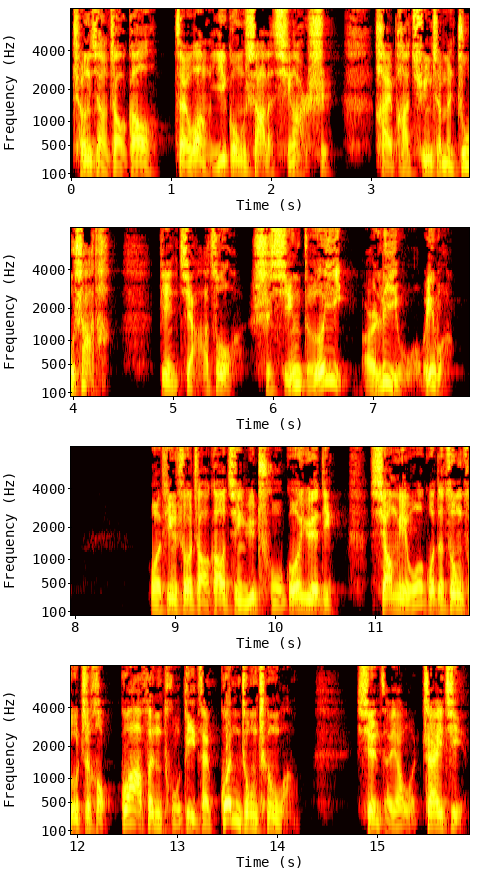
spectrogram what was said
丞相赵高在望夷宫杀了秦二世，害怕群臣们诛杀他，便假作是行得意而立我为王。我听说赵高竟与楚国约定，消灭我国的宗族之后，瓜分土地，在关中称王。现在要我斋戒，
